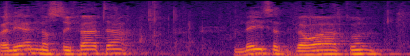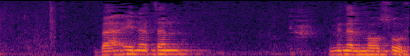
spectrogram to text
فلأن الصفات ليست ذوات بائنة من الموصوف.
